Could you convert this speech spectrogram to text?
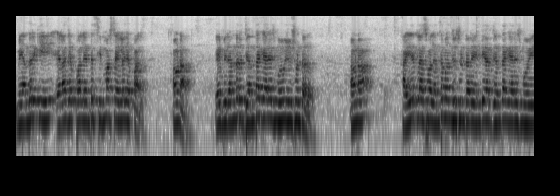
మీ అందరికీ ఎలా చెప్పాలి అంటే సినిమా స్టైల్లో చెప్పాలి. అవునా? ఏ మీరందరూ జనతా గ్యారేజ్ మూవీ చూసుంటారు. అవునా? హయ్యర్ క్లాస్ వాళ్ళు ఎంతమంది చూస్తుంటారు? NTR Janatha Garage movie.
